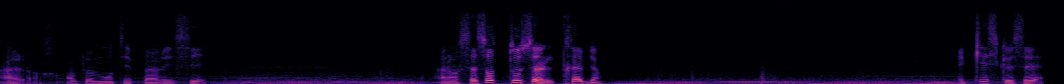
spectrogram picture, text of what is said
Alors, on peut monter par ici. Alors, ça saute tout seul, très bien. Et qu'est-ce que c'est?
